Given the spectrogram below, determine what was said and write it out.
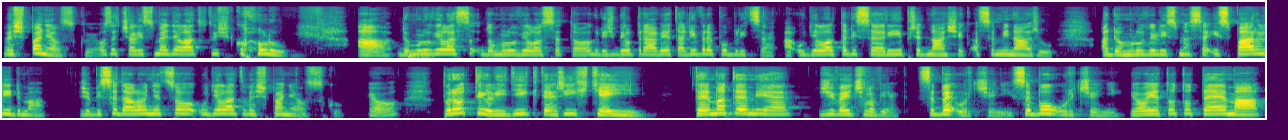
ve Španělsku. Jo? Začali jsme dělat tu školu. A domluvilo, domluvilo se to, když byl právě tady v republice a udělal tady sérii přednášek a seminářů. A domluvili jsme se i s pár lidma, že by se dalo něco udělat ve Španělsku. Jo? Pro ty lidi, kteří chtějí. Tématem je živý člověk sebeurčení, sebou určení. Jo, je to to téma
